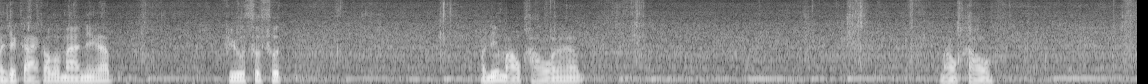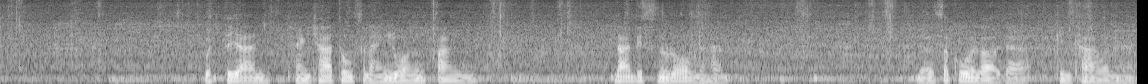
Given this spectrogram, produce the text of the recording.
บรรยากาศก็ประมาณนี้ครับฟิวสุดๆ วันนี้เหมาเขานะครับ เหมาเขา อุทยานแห่งชาติทุ่งแสลงหลวงฝั่งด้านพิษณุโลกนะครับ เดี๋ยวสักครู่เราจะกินข้าวกันนะครับ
